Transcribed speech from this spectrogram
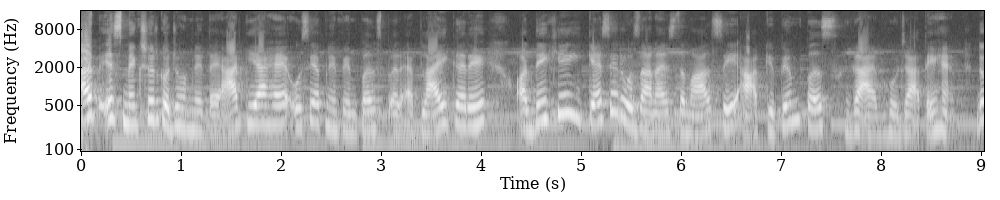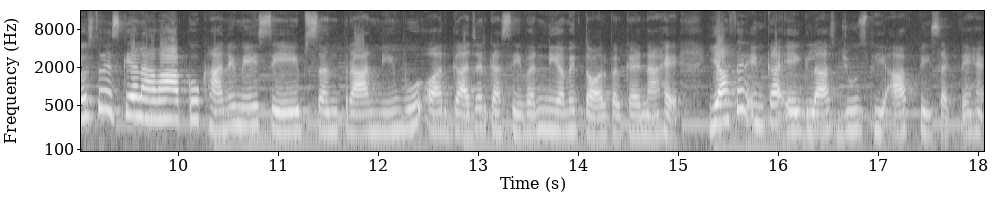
अब इस मिक्सचर को जो हमने तैयार किया है, उसे अपने पिंपल्स पर अप्लाई करें और देखिए कि कैसे रोज़ाना इस्तेमाल से आपके पिंपल्स गायब हो जाते हैं। दोस्तों, इसके अलावा आपको खाने में सेब, संतरा, नींबू और गाजर का सेवन नियमित तौर पर करना है, या फिर इनका एक गिलास जूस भी आप पी सकते हैं।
